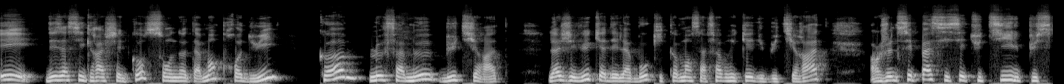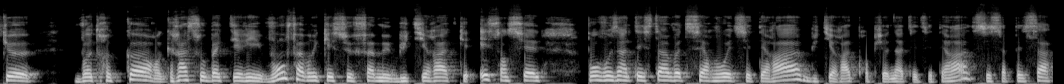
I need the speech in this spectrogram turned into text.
Et des acides gras chaîne courte sont notamment produits comme le fameux butyrate. Là, j'ai vu qu'il y a des labos qui commencent à fabriquer du butyrate. Alors, je ne sais pas si c'est utile puisque votre corps, grâce aux bactéries, vont fabriquer ce fameux butyrate qui est essentiel pour vos intestins, votre cerveau, etc. Butyrate, propionate, etc. Ça s'appelle ça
